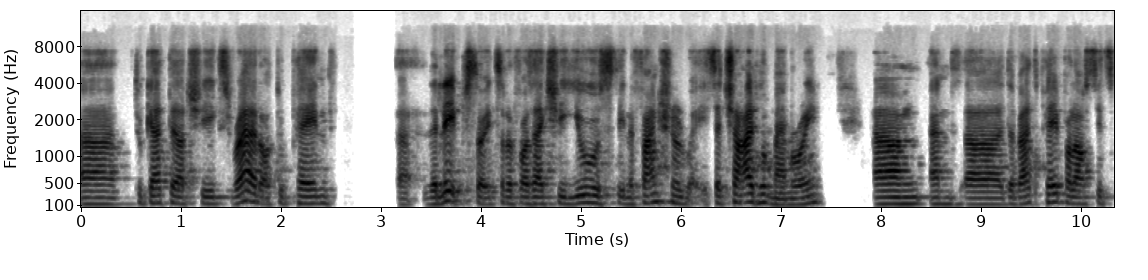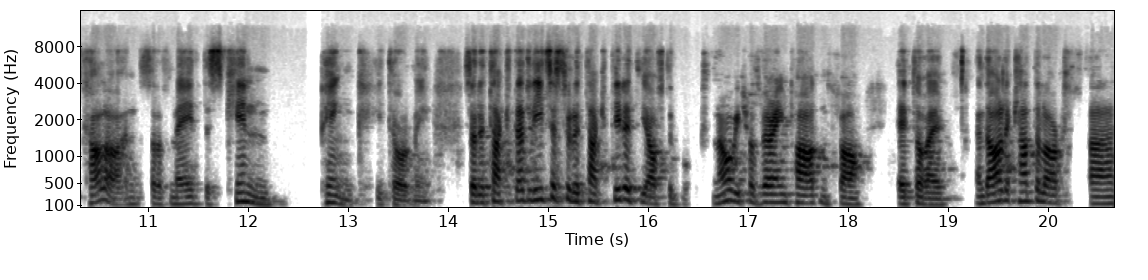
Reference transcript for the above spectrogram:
uh, to get their cheeks red or to paint uh, the lips. So it sort of was actually used in a functional way. It's a childhood memory. Um, and uh, the wet paper lost its color and sort of made the skin pink, he told me. So that leads us to the tactility of the book, no? which was very important for Ettore. And all the catalogs uh,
